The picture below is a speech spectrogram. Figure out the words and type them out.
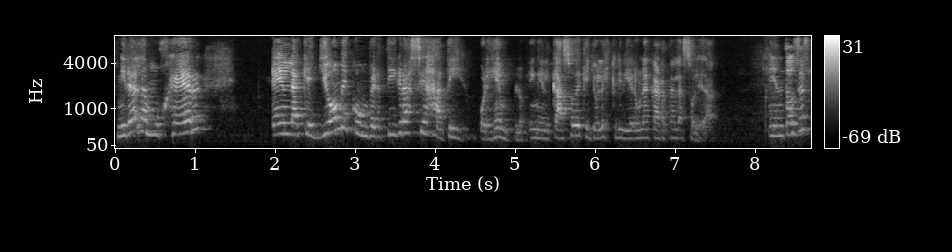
Mira la mujer en la que yo me convertí gracias a ti, por ejemplo, en el caso de que yo le escribiera una carta a la soledad. Y entonces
